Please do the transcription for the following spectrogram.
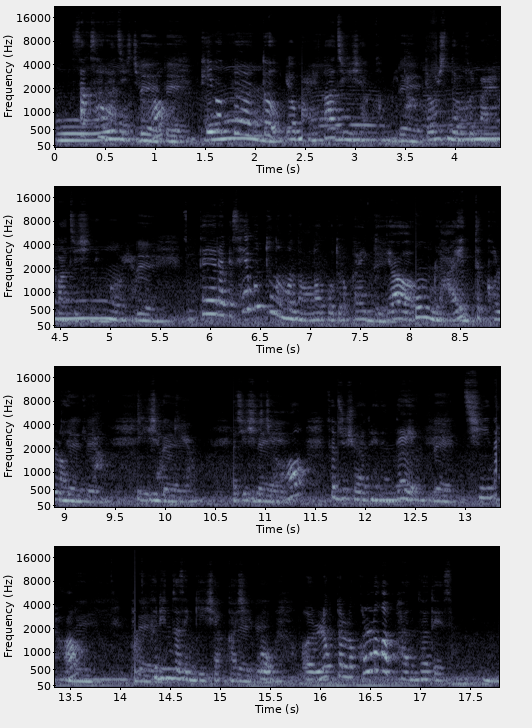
오, 싹 사라지죠? 네, 네. 피부 어. 표현도 여 맑아지기 시작합니다. 네. 훨씬 더 얼굴 맑아지시는 거예요. 네. 디테일하게 세부 톤 한번 나눠보도록 할게요. 좀 라이트 컬러입니다. 네, 보기 시작해요. 보시죠? 써주셔야 되는데 네. 진한 네. 네. 그림자 생기기 시작하시고 얼룩덜룩 컬러가 반사돼서 음.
